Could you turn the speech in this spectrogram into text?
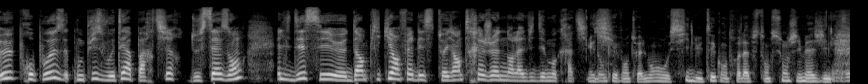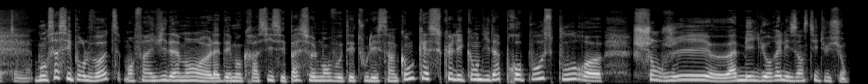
eux, proposent qu'on puisse voter à partir de 16 ans. L'idée, c'est euh, d'impliquer en fait les citoyens très jeunes dans la vie démocratique. Et donc éventuellement aussi de lutter contre l'abstention, j'imagine. Exactement. Bon, ça c'est pour le vote. Mais enfin, évidemment, euh, la démocratie, c'est pas seulement voter tous les 5 ans. Qu'est-ce que les candidats proposent pour euh, changer, améliorer les institutions?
